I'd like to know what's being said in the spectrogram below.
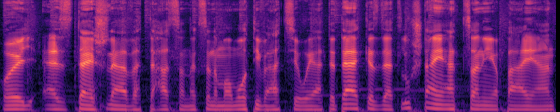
hogy ez teljesen elvette Hassannak szerintem a motivációját. Tehát elkezdett lustán játszani a pályán,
